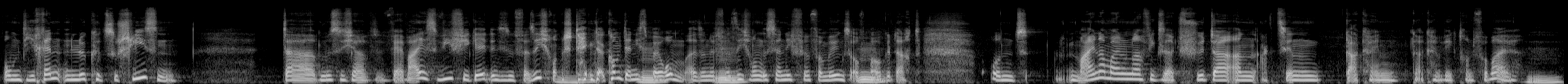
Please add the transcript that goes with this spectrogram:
um die Rentenlücke zu schließen, da muss ich ja, wer weiß, wie viel Geld in diesen Versicherungen mhm. stecken. Da kommt ja nichts mhm. bei rum. Also eine mhm. Versicherung ist ja nicht für Vermögensaufbau mhm. gedacht. Und meiner Meinung nach, wie gesagt, führt da an Aktien gar kein, gar kein Weg dran vorbei. Mhm.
